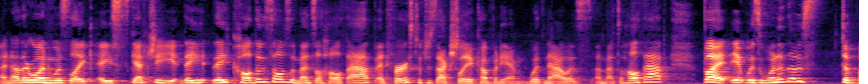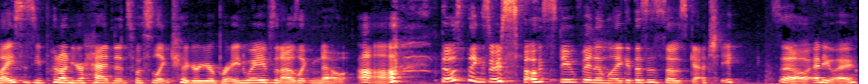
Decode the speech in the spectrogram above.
another one was like a sketchy. They they called themselves a mental health app at first, which is actually a company I'm with now is a mental health app. But it was one of those devices you put on your head and it's supposed to like trigger your brain waves. And I was like, no, uh, uh those things are so stupid and like this is so sketchy. So anyway,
